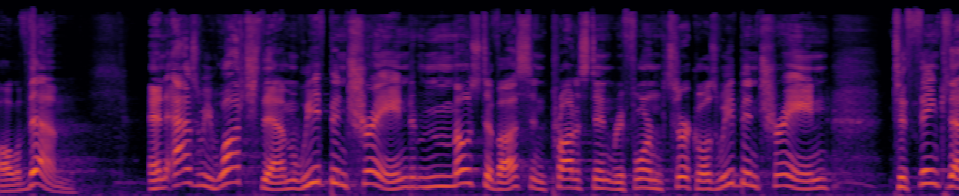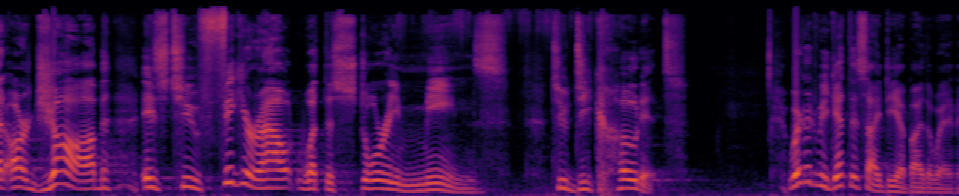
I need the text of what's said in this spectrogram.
all of them. And as we watch them, we've been trained, most of us in Protestant Reformed circles, we've been trained to think that our job is to figure out what the story means, to decode it. Where did we get this idea, by the way?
